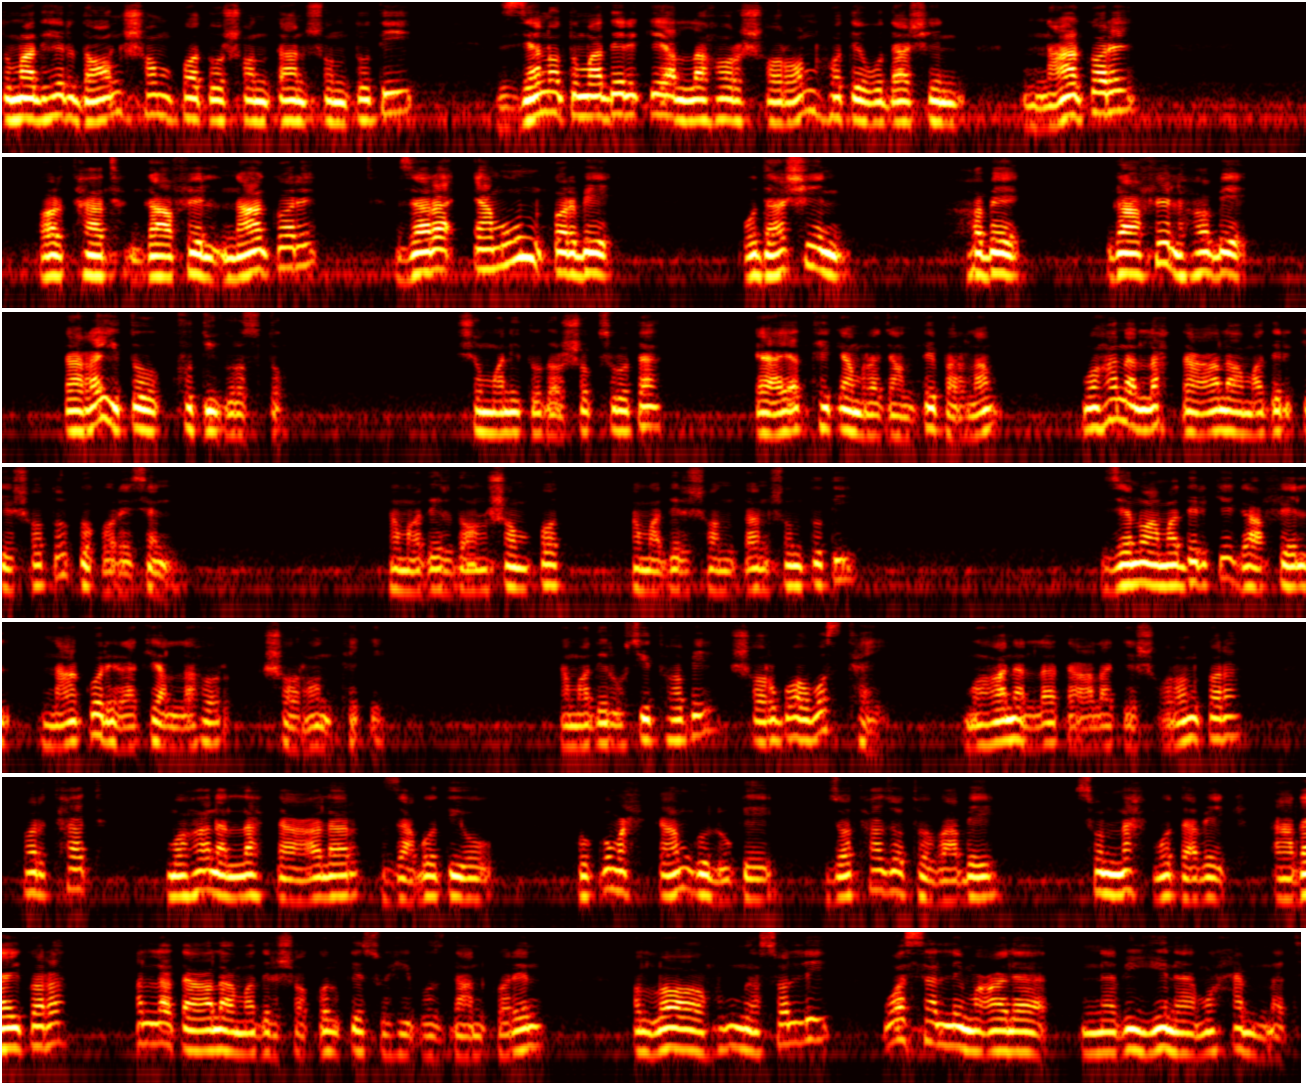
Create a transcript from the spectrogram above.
তোমাদের ধন, সম্পদ ও সন্তান সন্ততি যেন তোমাদেরকে আল্লাহর স্মরণ হতে উদাসীন না করে, অর্থাৎ গাফেল না করে, যারা এমন করবে, উদাসীন হবে, গাফেল হবে, তারাই তো ক্ষতিগ্রস্ত। সম্মানিত দর্শক, শ্রোতা এ আয়াত থেকে আমরা জানতে পারলাম মহান আল্লাহ তাআলা আমাদেরকে সতর্ক করেছেন। আমাদের ধন সম্পদ, আমাদের সন্তান সন্ততি যেন আমাদেরকে গাফেল না করে রাখে আল্লাহর স্মরণ থেকে। আমাদের উচিত হবে সর্ব অবস্থায় মহান আল্লাহ তাআলাকে স্মরণ করা, অর্থাৎ মহান আল্লাহ তাআলার যাবতীয় হুকুম কামগুলোকে যথাযথভাবে সুন্নাহ মোতাবেক আদায় করা। আল্লাহ তালা আমাদের সকলকে সহি দান করেন। আল্লাহ সাল্লি ওয়াসাল্লিম আলা নবীনা মুহাম্মদ।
